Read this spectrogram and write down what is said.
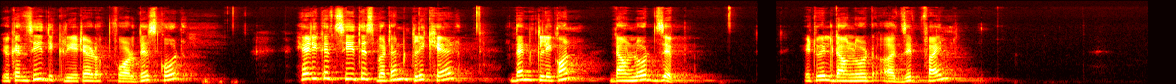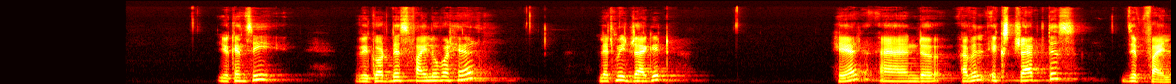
You can see the creator for this code. Here you can see this button. Click here. Then click on download zip it will download a zip file. You can see we got this file over here. Let me drag it here and uh, I will extract this zip file.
